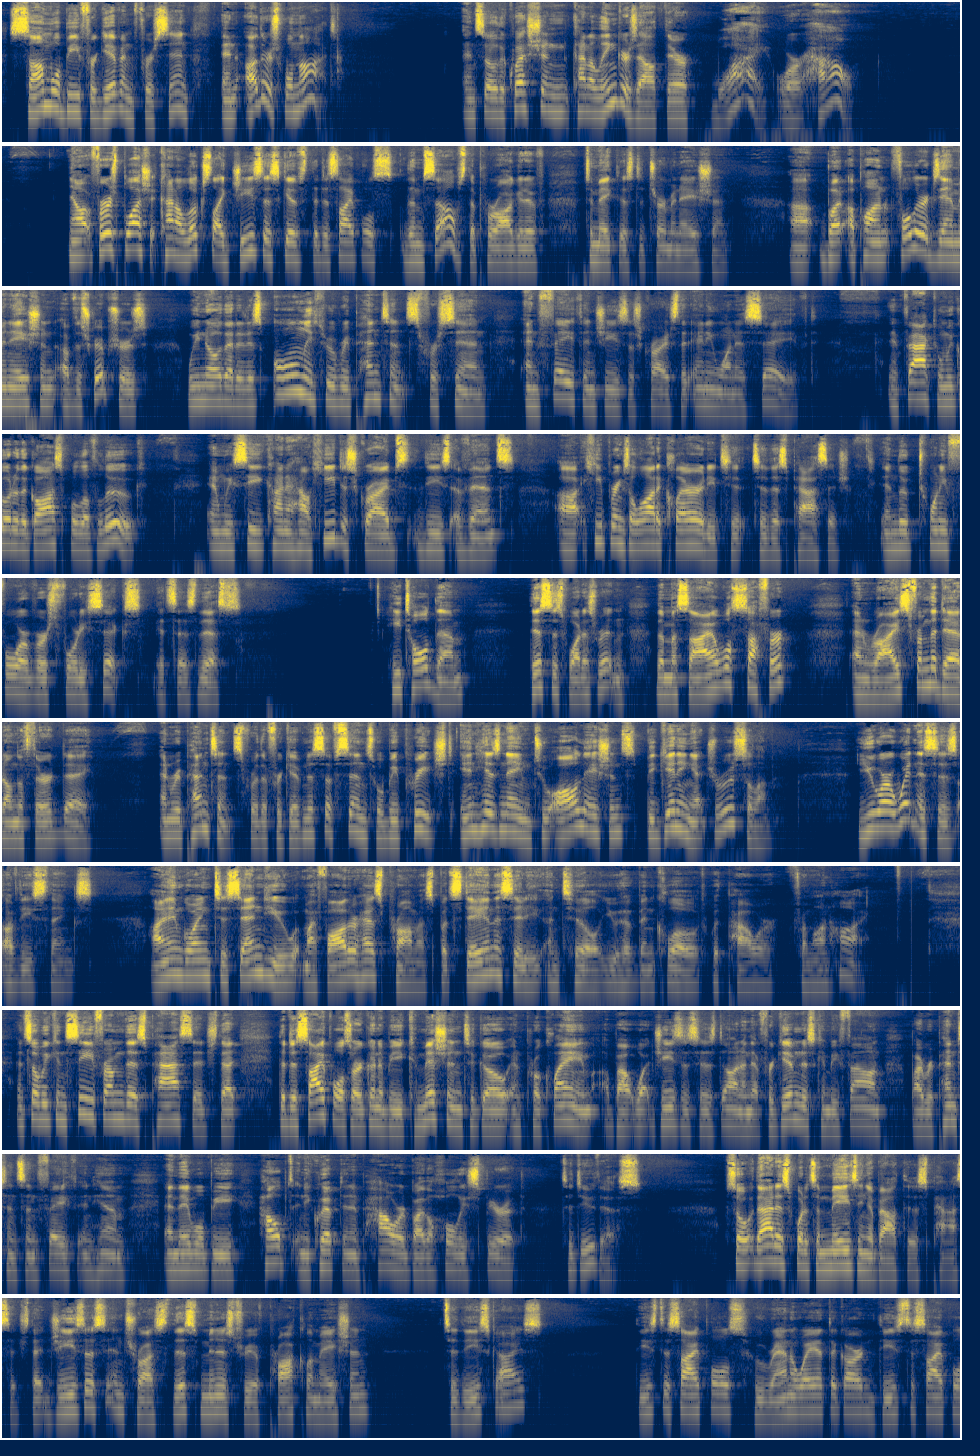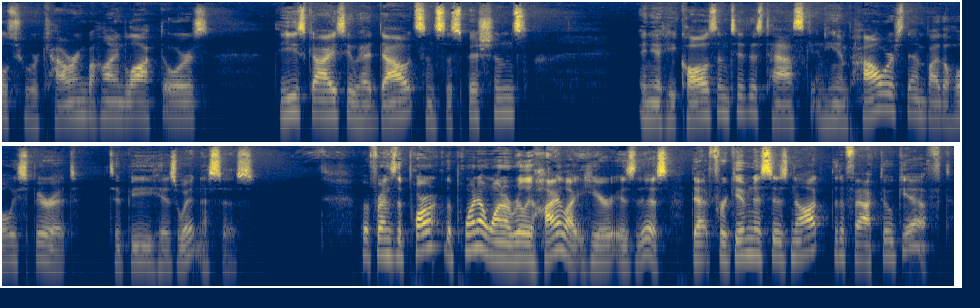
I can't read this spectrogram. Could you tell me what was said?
some will be forgiven for sin and others will not. And so the question kind of lingers out there why or how? Now, at first blush, it kind of looks like Jesus gives the disciples themselves the prerogative to make this determination. Uh, but upon fuller examination of the scriptures, we know that it is only through repentance for sin and faith in Jesus Christ that anyone is saved. In fact, when we go to the Gospel of Luke and we see kind of how he describes these events, uh, he brings a lot of clarity to, to this passage. In Luke 24, verse 46, it says this He told them, This is what is written The Messiah will suffer and rise from the dead on the third day, and repentance for the forgiveness of sins will be preached in his name to all nations, beginning at Jerusalem. You are witnesses of these things. I am going to send you what my Father has promised, but stay in the city until you have been clothed with power from on high. And so we can see from this passage that the disciples are going to be commissioned to go and proclaim about what Jesus has done, and that forgiveness can be found by repentance and faith in Him. And they will be helped and equipped and empowered by the Holy Spirit to do this. So that is what is amazing about this passage that Jesus entrusts this ministry of proclamation to these guys, these disciples who ran away at the garden, these disciples who were cowering behind locked doors, these guys who had doubts and suspicions. And yet he calls them to this task and he empowers them by the Holy Spirit to be his witnesses. But, friends, the, part, the point I want to really highlight here is this that forgiveness is not the de facto gift.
